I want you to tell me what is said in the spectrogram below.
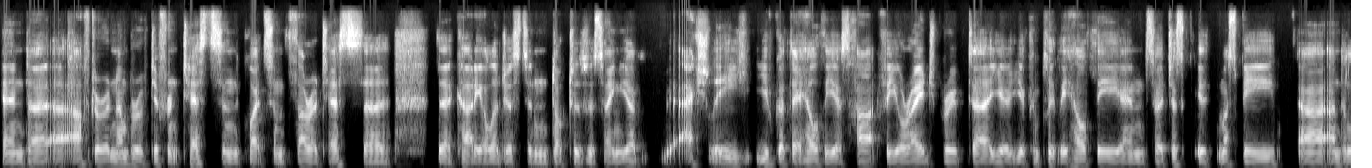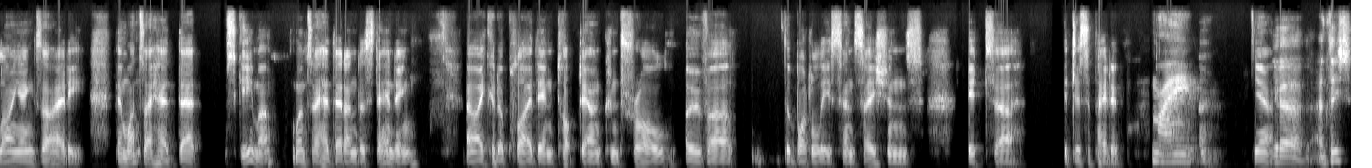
And uh, uh, after a number of different tests and quite some thorough tests, uh, the cardiologist and doctors were saying, yep, actually, you've got the healthiest heart for your age group. Uh, you're, you're, completely healthy. And so it just it must be uh, underlying anxiety. Then once I had that schema, once I had that understanding, uh, I could apply then top down control over the bodily sensations. It uh, it dissipated. Right. Uh, yeah. Yeah, and this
